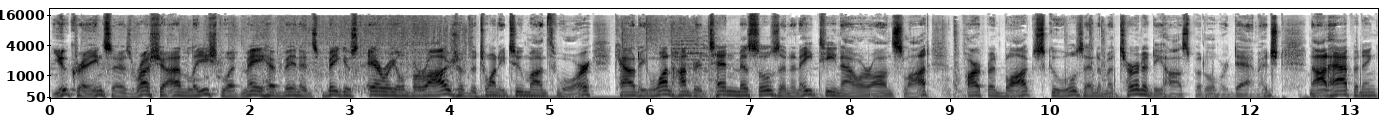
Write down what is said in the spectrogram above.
Ukraine says Russia unleashed what may have been its biggest aerial barrage of the 22 month war, counting 110 missiles in an 18 hour onslaught. Apartment blocks, schools, and a maternity hospital were damaged. Not happening.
